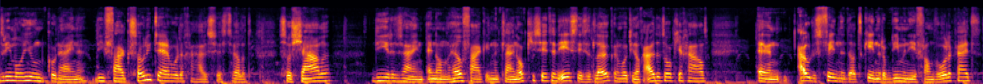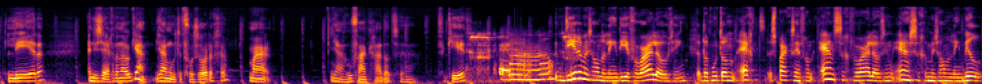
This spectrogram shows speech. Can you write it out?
miljoen konijnen. Die vaak solitair worden gehuisvest. Terwijl het sociale dieren zijn. En dan heel vaak in een klein hokje zitten. En eerst is het leuk en dan wordt hij nog uit het hokje gehaald. En ouders vinden dat kinderen op die manier verantwoordelijkheid leren. En die zeggen dan ook, ja, jij moet ervoor zorgen. Maar ja, hoe vaak gaat dat uh, verkeerd? Dierenmishandeling, dierverwaarlozing, dat moet dan echt sprake zijn van ernstige verwaarlozing, ernstige mishandeling. Wil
